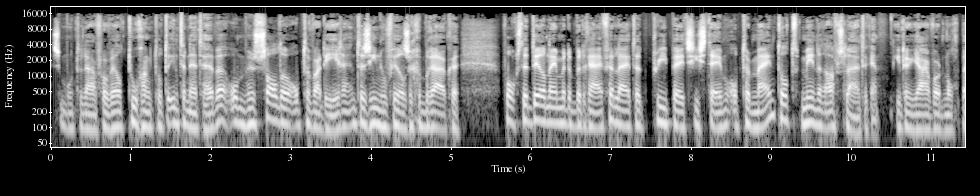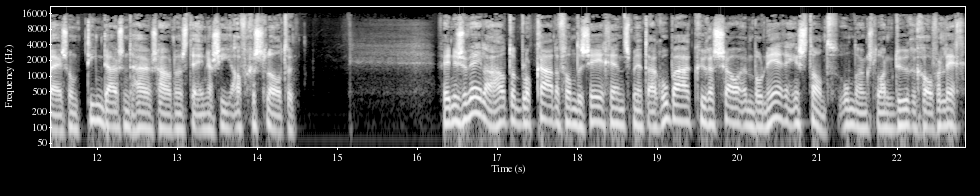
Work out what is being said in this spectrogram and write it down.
Ze moeten daarvoor wel toegang tot internet hebben om hun saldo op te waarderen en te zien hoeveel ze gebruiken. Volgens de deelnemende bedrijven leidt het prepaid systeem op termijn tot minder afsluitingen. Ieder jaar wordt nog bij zo'n 10.000 huishoudens de energie afgesloten. Venezuela houdt de blokkade van de zeegrens met Aruba, Curaçao en Bonaire in stand, ondanks langdurig overleg.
